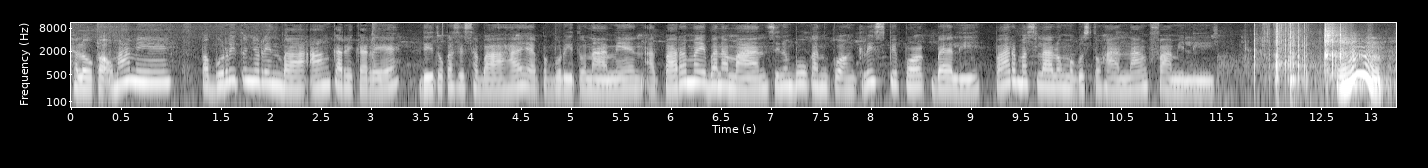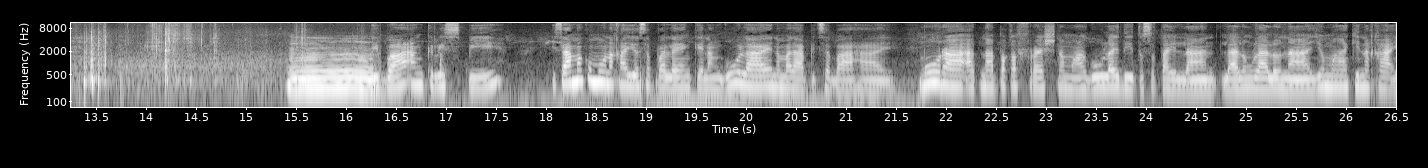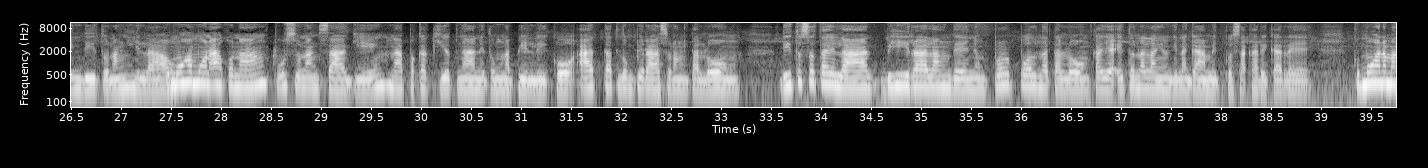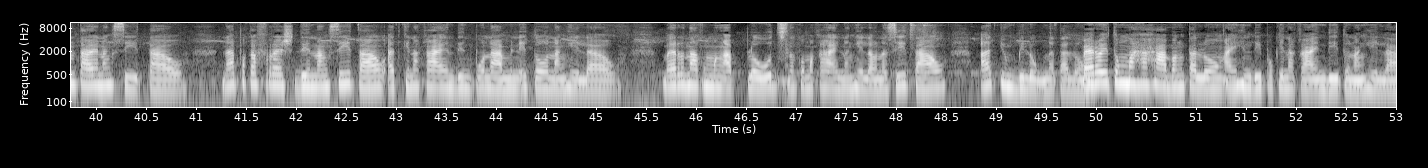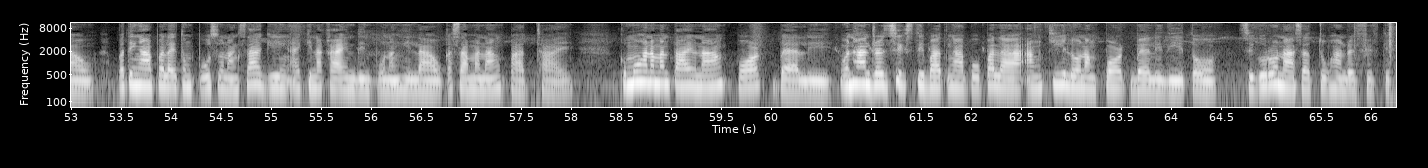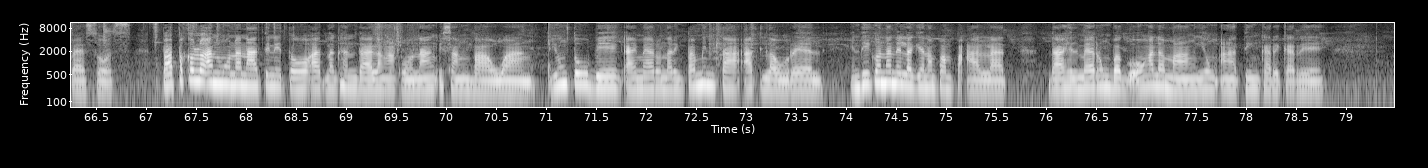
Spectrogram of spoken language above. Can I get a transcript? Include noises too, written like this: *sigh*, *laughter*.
Hello ka umami! Paborito nyo rin ba ang kare-kare? Dito kasi sa bahay ay paborito namin. At para maiba naman, sinubukan ko ang crispy pork belly para mas lalong magustuhan ng family. Mmm! Mm. Diba ang crispy? Isama ko muna kayo sa palengke ng gulay na malapit sa bahay. Mura at napaka-fresh ng mga gulay dito sa Thailand, lalong-lalo na yung mga kinakain dito ng hilaw. Kumuha muna ako ng puso ng saging, napaka-cute nga nitong napili ko, at tatlong piraso ng talong. Dito sa Thailand, bihira lang din yung purple na talong, kaya ito na lang yung ginagamit ko sa kare-kare. Kumuha naman tayo ng sitaw. Napaka-fresh din ng sitaw at kinakain din po namin ito ng hilaw. Meron akong mga uploads na kumakain ng hilaw na sitaw at yung bilog na talong. Pero itong mahahabang talong ay hindi po kinakain dito ng hilaw. Pati nga pala itong puso ng saging ay kinakain din po ng hilaw kasama ng pad thai. Kumuha naman tayo ng pork belly. 160 baht nga po pala ang kilo ng pork belly dito. Siguro nasa 250 pesos. Papakuluan muna natin ito at naghanda lang ako ng isang bawang. Yung tubig ay meron na ring paminta at laurel. Hindi ko na nilagyan ng pampaalat dahil merong bagoong alamang yung ating kare-kare.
